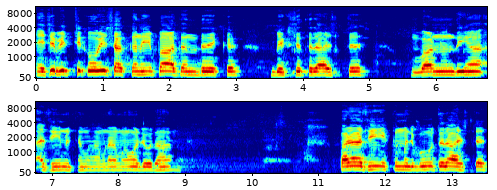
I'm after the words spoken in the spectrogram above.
ਇਸ ਵਿੱਚ ਕੋਈ ਸ਼ੱਕ ਨਹੀਂ, ਭਾਰਤ ਅੰਦਰ ਇੱਕ ਵਿਕਸਿਤ ਰਾਸ਼ਟਰ ਬਣਨ ਦੀਆਂ ਅਸੀਮ ਸੰਭਾਵਨਾਵਾਂ ਮੌਜੂਦ ਹਨ। ਪਰ ਅਸੀਂ ਇੱਕ ਮਜ਼ਬੂਤ ਰਾਸ਼ਟਰ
